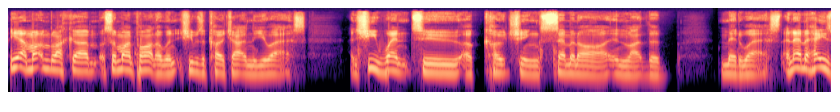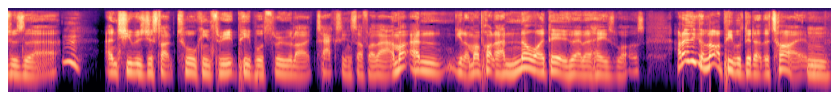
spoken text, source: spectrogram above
yeah, my, like um, so my partner when she was a coach out in the US, and she went to a coaching seminar in like the Midwest, and Emma Hayes was there, and she was just like talking through people through like taxi and stuff like that. And, my, and you know, my partner had no idea who Emma Hayes was. I don't think a lot of people did at the time.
